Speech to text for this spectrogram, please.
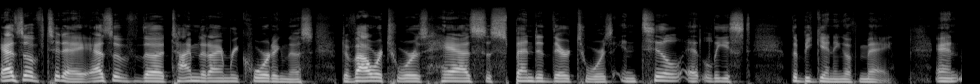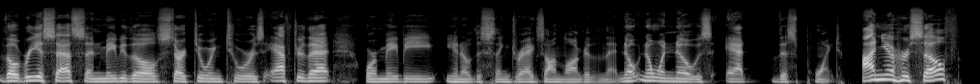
as of today, as of the time that I'm recording this, Devour Tours has suspended their tours until at least the beginning of May. And they'll reassess and maybe they'll start doing tours after that, or maybe, you know, this thing drags on longer than that. No, no one knows at this point. Anya herself,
